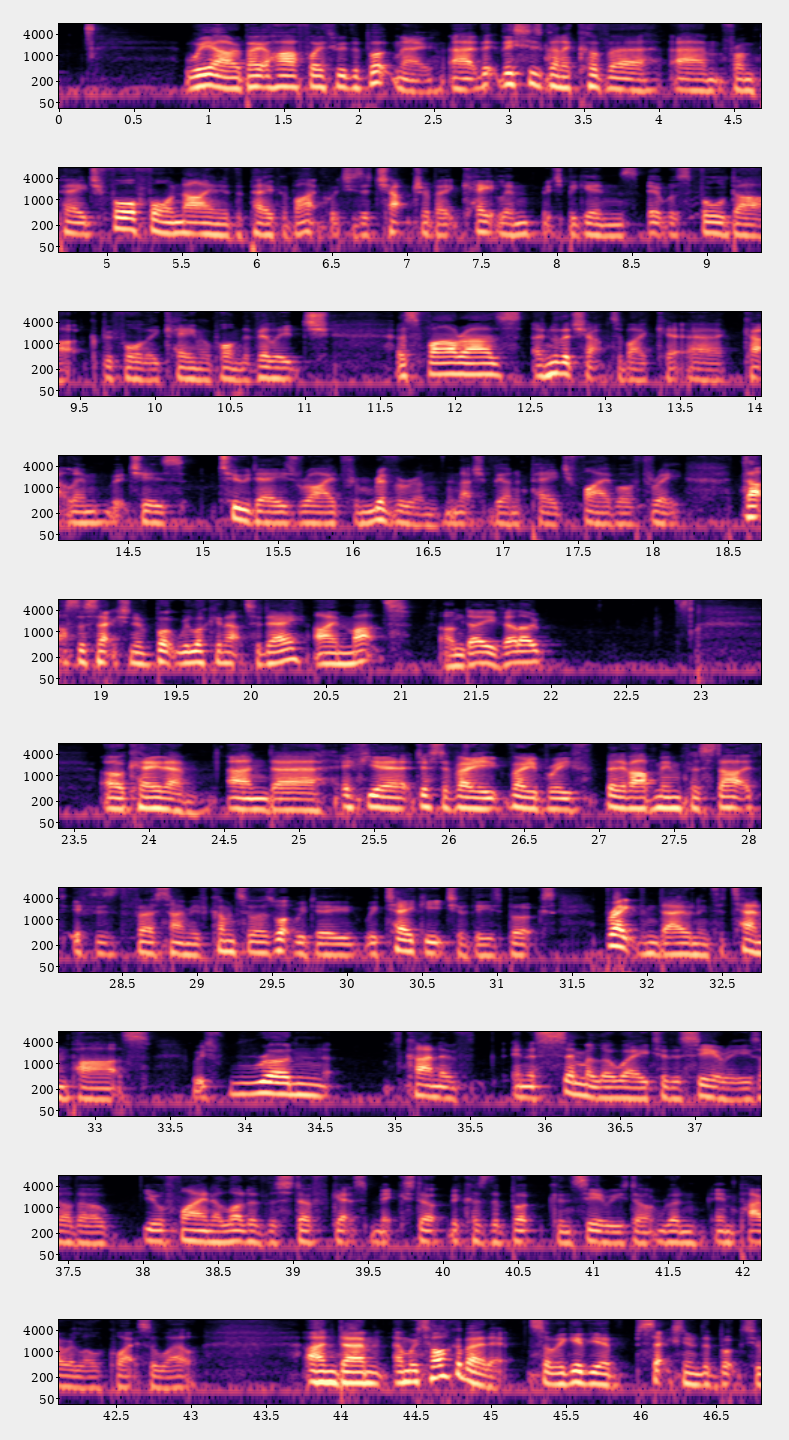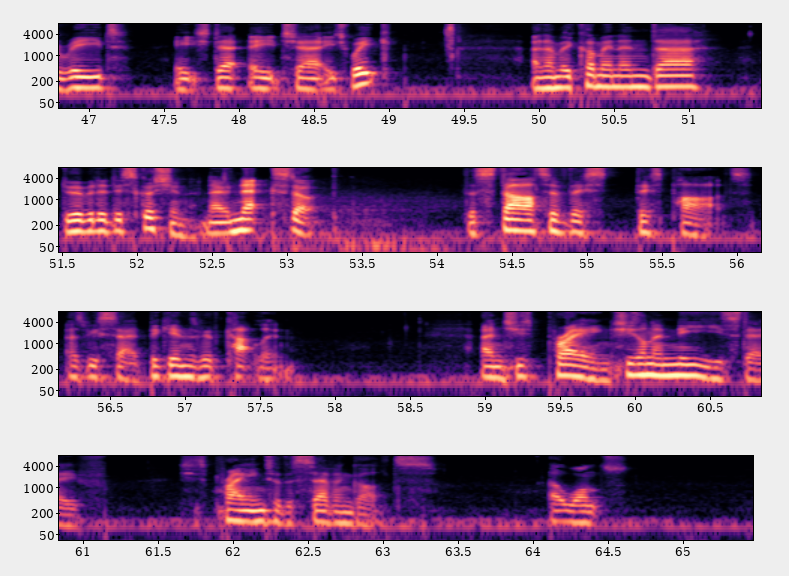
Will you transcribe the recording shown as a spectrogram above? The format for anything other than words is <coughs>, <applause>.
we are about halfway through the book now. Uh, th- this is going to cover um, from page 449 of the paperback, which is a chapter about Catelyn, which begins, It was full dark before they came upon the village, as far as another chapter by uh, Catelyn, which is Two Days' Ride from Riverrun, and that should be on page 503. That's the section of book we're looking at today. I'm Matt. I'm Dave. Hello. Okay then, and uh, if you're just a very very brief bit of admin for start, if, if this is the first time you've come to us, what we do, we take each of these books, break them down into ten parts, which run kind of in a similar way to the series, although you'll find a lot of the stuff gets mixed up because the book and series don't run in parallel quite so well. And um, and we talk about it. So we give you a section of the book to read each de- each uh, each week, and then we come in and uh, do a bit of discussion. Now, next up the start of this this part, as we said, begins with Catelyn, and she's praying. She's on her knees, Dave. She's praying to the seven gods At once.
